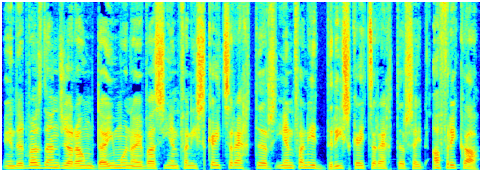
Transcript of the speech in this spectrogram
En dit was dan Jerome Duymon. Hy was een van die skeieregters, een van die 3 skeieregters Suid-Afrika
